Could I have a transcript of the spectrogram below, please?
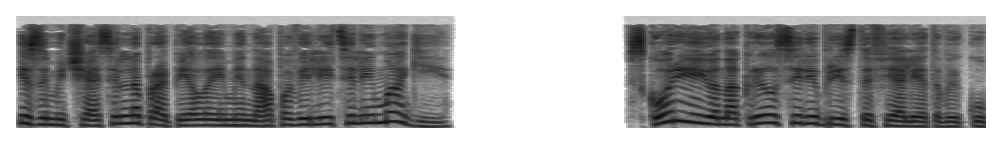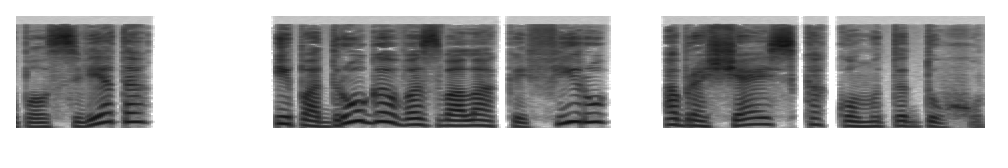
и замечательно пропела имена повелителей магии. Вскоре ее накрыл серебристо-фиолетовый купол света, и подруга воззвала к эфиру, обращаясь к какому-то духу.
